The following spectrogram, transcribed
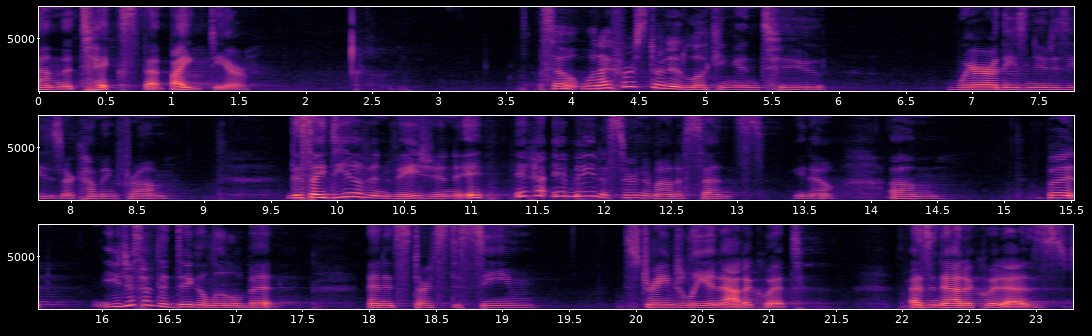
and the ticks that bite deer. So when I first started looking into where these new diseases are coming from. This idea of invasion, it, it, it made a certain amount of sense, you know. Um, but you just have to dig a little bit, and it starts to seem strangely inadequate, as inadequate as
